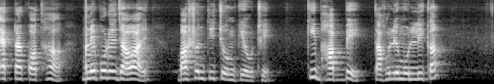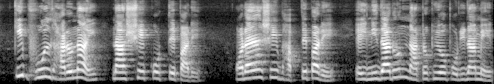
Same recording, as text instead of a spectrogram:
একটা কথা মনে পড়ে যাওয়ায় বাসন্তী চমকে ওঠে। কি ভাববে তাহলে মল্লিকা? কি ভুল ধারণাই না সে করতে পারে? অনায়াসেই ভাবতে পারে এই নিদারুণ নাটকীয় পরিণামের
